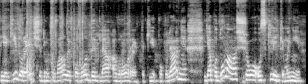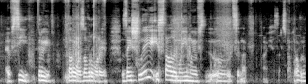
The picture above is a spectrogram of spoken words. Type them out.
Які, до речі, друкували колоди для Аврори, такі популярні. Я подумала, що оскільки мені всі три таро з Аврори зайшли і стали моїми е, цими, зараз поправлю,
